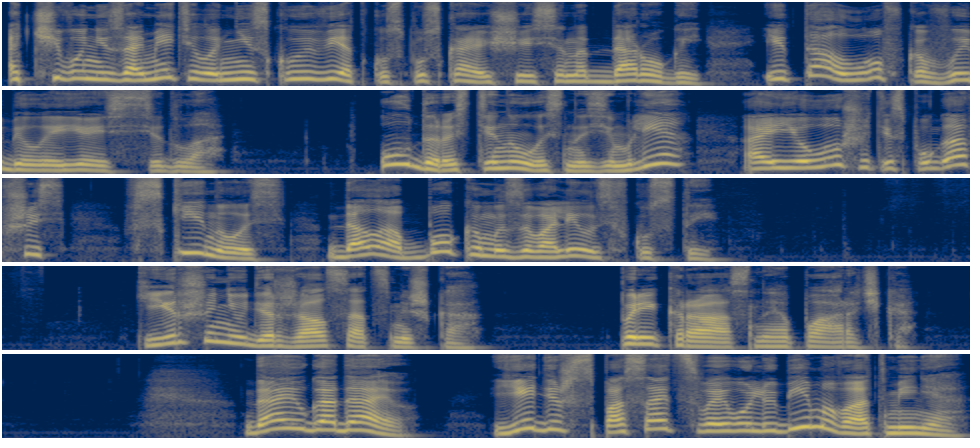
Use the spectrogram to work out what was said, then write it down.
отчего не заметила низкую ветку, спускающуюся над дорогой, и та ловко выбила ее из седла. Уда растянулась на земле, а ее лошадь, испугавшись, вскинулась, дала боком и завалилась в кусты. Кирша не удержался от смешка. Прекрасная парочка. «Дай угадаю, едешь спасать своего любимого от меня?»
